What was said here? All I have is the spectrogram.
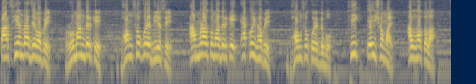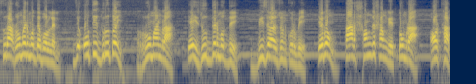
পার্সিয়ানরা যেভাবে রোমানদেরকে ধ্বংস করে দিয়েছে। আমরাও তোমাদেরকে একইভাবে ধ্বংস করে দেব। ঠিক এই সময় আল্লাহ তালা সুরা রোমের মধ্যে বললেন যে, অতি দ্রুতই রোমানরা এই যুদ্ধের মধ্যে বিজয় অর্জন করবে এবং তার সঙ্গে সঙ্গে তোমরা, অর্থাৎ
